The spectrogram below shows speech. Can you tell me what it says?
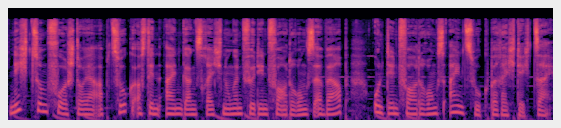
nicht zum Vorsteuerabzug aus den Eingangsrechnungen für den Forderungserwerb und den Forderungseinzug berechtigt sei.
